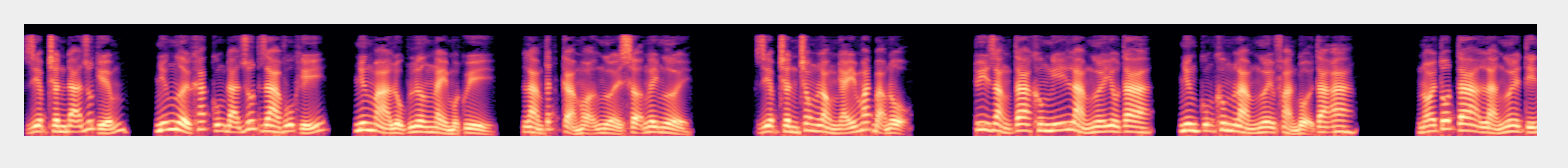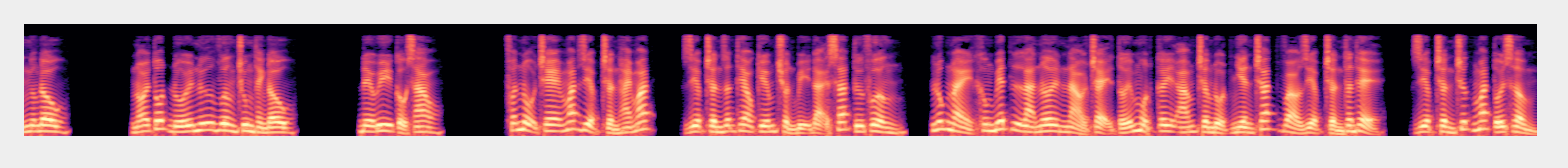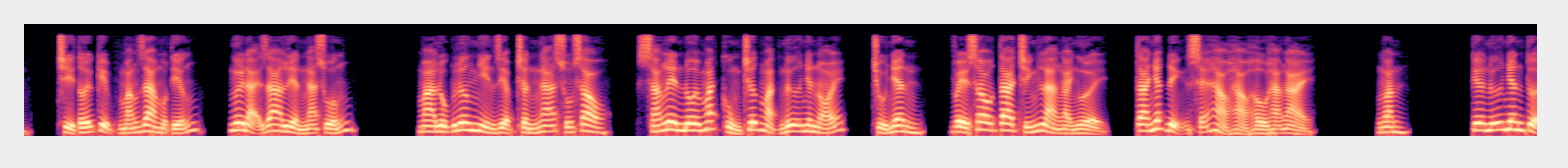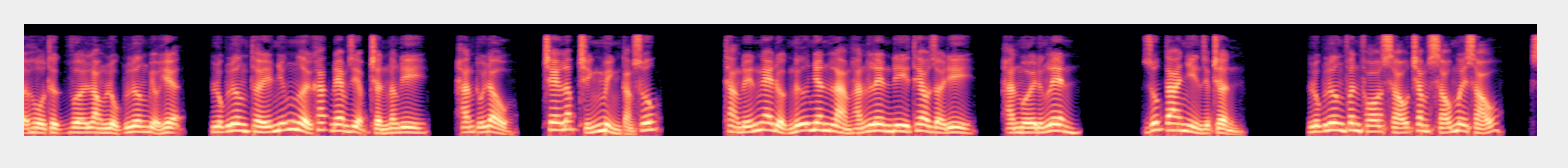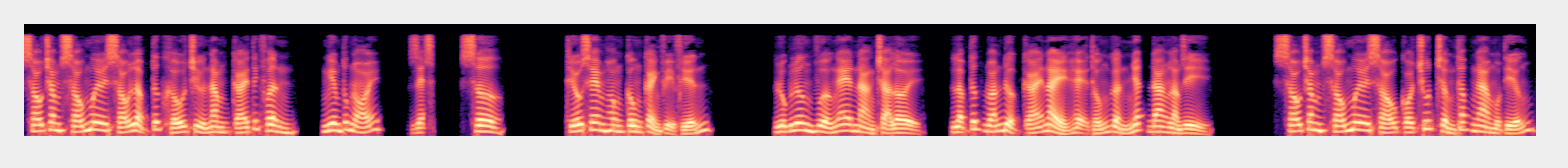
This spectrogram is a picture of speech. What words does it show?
Diệp Trần đã rút kiếm, những người khác cũng đã rút ra vũ khí, nhưng mà lục lương này một quỳ, làm tất cả mọi người sợ ngây người. Diệp Trần trong lòng nháy mắt bạo nộ. Tuy rằng ta không nghĩ làm ngươi yêu ta, nhưng cũng không làm ngươi phản bội ta a. Nói tốt ta là ngươi tín ngưỡng đâu. Nói tốt đối nữ vương trung thành đâu. Đều uy cầu sao. Phẫn nộ che mắt Diệp Trần hai mắt, Diệp Trần dẫn theo kiếm chuẩn bị đại sát tứ phương, lúc này không biết là nơi nào chạy tới một cây ám châm đột nhiên chắt vào Diệp Trần thân thể, Diệp Trần trước mắt tối sầm, chỉ tới kịp mắng ra một tiếng, ngươi đại gia liền ngã xuống. Mà Lục Lương nhìn Diệp Trần ngã xuống sau, sáng lên đôi mắt cùng trước mặt nữ nhân nói, chủ nhân, về sau ta chính là ngài người, ta nhất định sẽ hảo hảo hầu hạ ngài. Ngoan. Kia nữ nhân tựa hồ thực vừa lòng Lục Lương biểu hiện, Lục Lương thấy những người khác đem Diệp Trần nâng đi, hắn túi đầu, che lấp chính mình cảm xúc. Thẳng đến nghe được nữ nhân làm hắn lên đi theo rời đi, hắn mới đứng lên. Giúp ta nhìn Diệp Trần. Lục Lương phân phó 666, 666 lập tức khấu trừ 5 cái tích phân, nghiêm túc nói, yes, sir. Thiếu xem Hong Kong cảnh phỉ phiến. Lục Lương vừa nghe nàng trả lời, lập tức đoán được cái này hệ thống gần nhất đang làm gì. 666 có chút trầm thấp nga một tiếng.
